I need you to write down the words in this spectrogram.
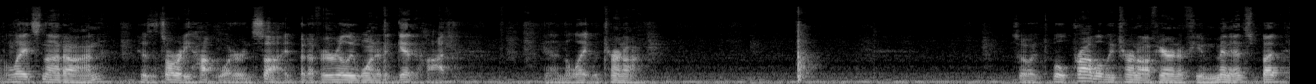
The light's not on because it's already hot water inside, but if I really wanted to get it hot, then the light would turn on. So it will probably turn off here in a few minutes, but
